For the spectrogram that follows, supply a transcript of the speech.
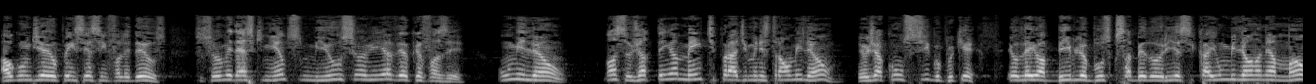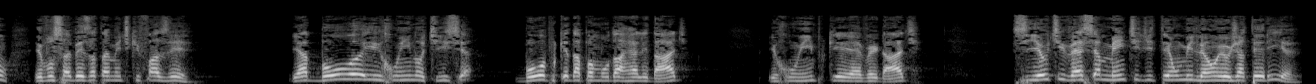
Algum dia eu pensei assim, falei, Deus, se o Senhor me desse 500 mil, o Senhor ia ver o que eu ia fazer. Um milhão. Nossa, eu já tenho a mente para administrar um milhão. Eu já consigo, porque eu leio a Bíblia, eu busco sabedoria. Se cair um milhão na minha mão, eu vou saber exatamente o que fazer. E a boa e ruim notícia, boa porque dá para mudar a realidade, e ruim porque é verdade. Se eu tivesse a mente de ter um milhão, eu já teria.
